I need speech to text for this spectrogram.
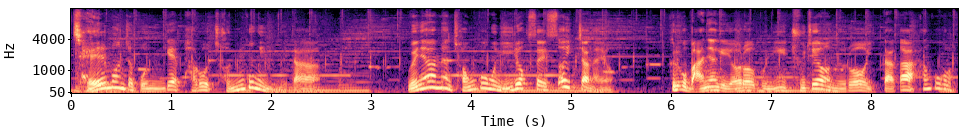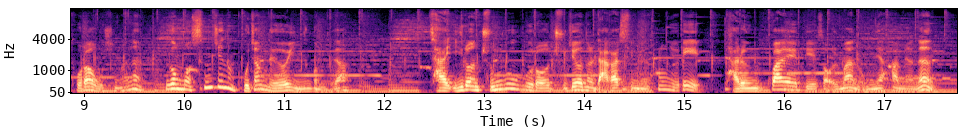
제일 먼저 보는 게 바로 전공입니다. 왜냐하면 전공은 이력서에 써 있잖아요. 그리고 만약에 여러분이 주재원으로 있다가 한국으로 돌아오시면은 이건 뭐 승진은 보장되어 있는 겁니다. 자, 이런 중국으로 주재원을 나갈 수 있는 확률이 다른 과에 비해서 얼마나 높냐 하면은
